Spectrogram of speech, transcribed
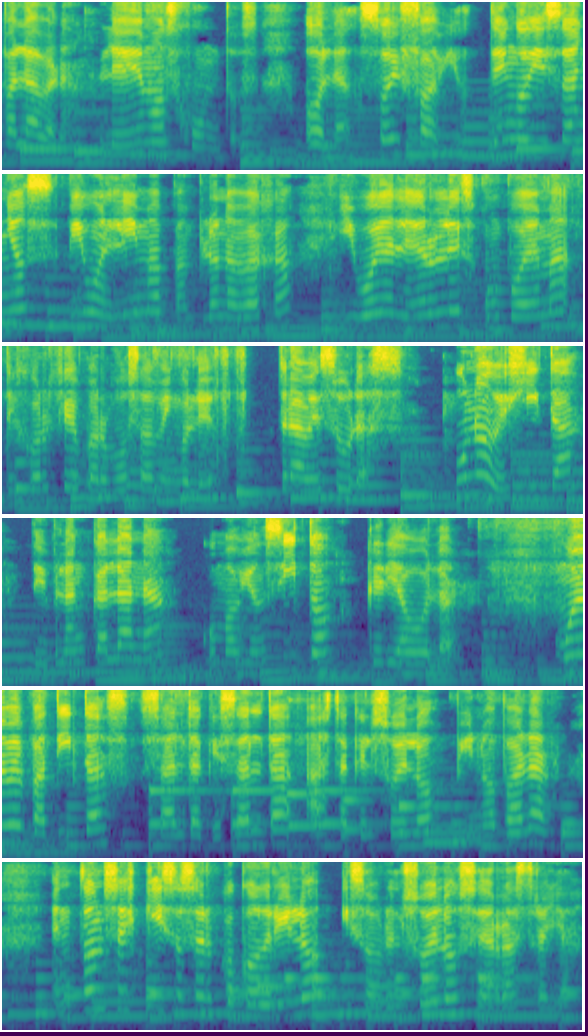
palabra. Leemos juntos. Hola, soy Fabio. Tengo 10 años, vivo en Lima, Pamplona Baja, y voy a leerles un poema de Jorge Barbosa Bengolea. Travesuras. Una ovejita de blanca lana, como avioncito, quería volar. Patitas, salta que salta, hasta que el suelo vino a parar. Entonces quiso ser cocodrilo y sobre el suelo se arrastra ya.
